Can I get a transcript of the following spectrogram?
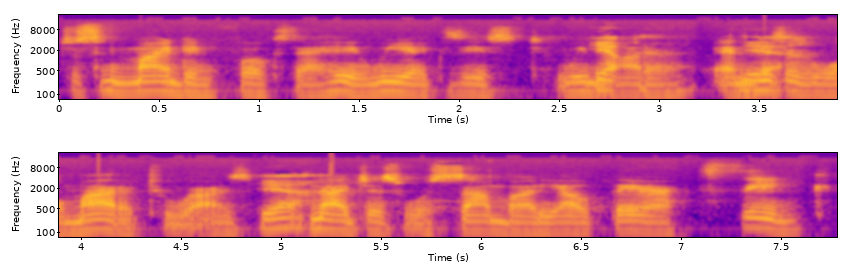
just reminding folks that hey, we exist, we Yep. matter, and this is what matter to us. Yeah. Not just what somebody out there think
